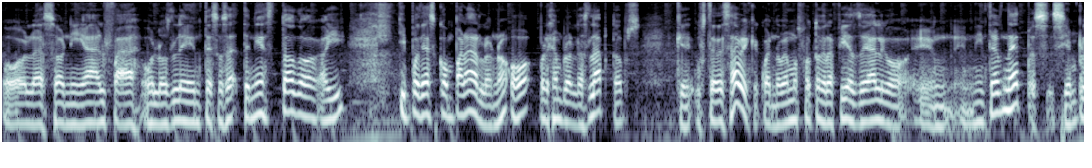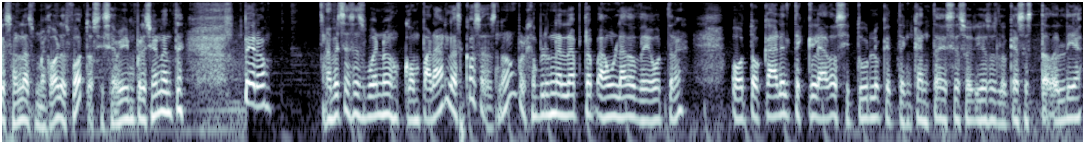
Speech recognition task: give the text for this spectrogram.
o la Sony Alpha o los lentes, o sea, tenías todo ahí y podías compararlo, ¿no? O, por ejemplo, las laptops, que ustedes saben que cuando vemos fotografías de algo en, en internet, pues siempre son las mejores fotos y se ve impresionante, pero a veces es bueno comparar las cosas, ¿no? Por ejemplo, una laptop a un lado de otra, o tocar el teclado si tú lo que te encanta es eso y eso es lo que haces todo el día.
